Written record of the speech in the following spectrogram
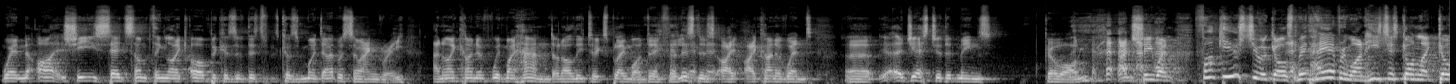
when I, she said something like, "Oh, because of this, because my dad was so angry," and I kind of with my hand, and I'll need to explain what I'm doing for the listeners. I, I kind of went uh, a gesture that means. Go on, and she went. Fuck you, Stuart Goldsmith. Hey everyone, he's just gone like, go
